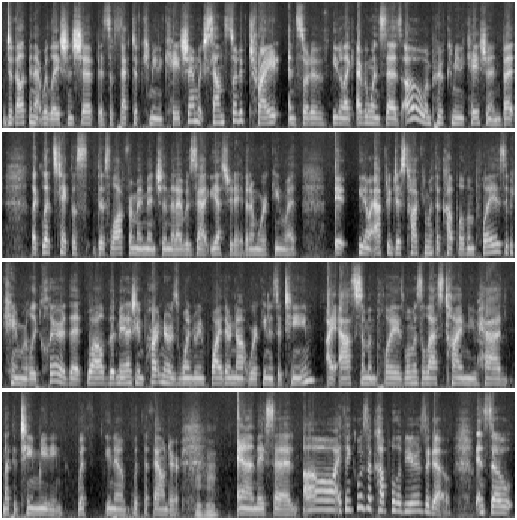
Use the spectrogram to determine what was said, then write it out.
developing that relationship. It's effective communication, which sounds sort of trite and sort of you know like everyone says, oh, improve communication. But like let's take this this law firm I mentioned that I was at yesterday that I'm working with. It you know after just talking with a couple of employees, it became really clear that while the managing partner is wondering why they're not working as a team, I asked some employees, when was the last time you had like a team meeting with you know with the founder? Mm-hmm. And they said, "Oh, I think it was a couple of years ago." And so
